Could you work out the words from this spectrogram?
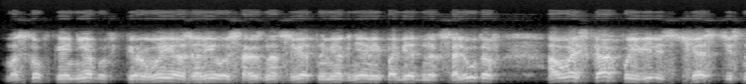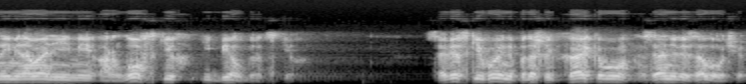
Московское небо впервые озарилось разноцветными огнями победных салютов, а в войсках появились части с наименованиями Орловских и Белгородских. Советские воины подошли к Харькову, заняли Залочев.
